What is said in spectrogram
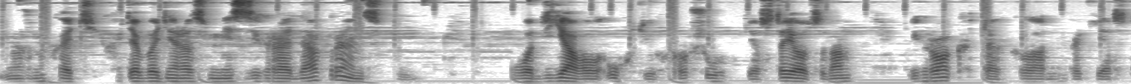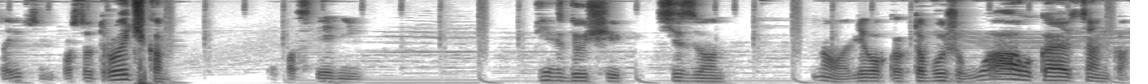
Нужно хоть хотя бы один раз в месяц играть да в принципе? Вот дьявол ух ты хорошо остается да? Игрок так ладно какие остаются просто троечка. Последний. Предыдущий сезон. Ну либо как-то выжил. Вау какая оценка.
